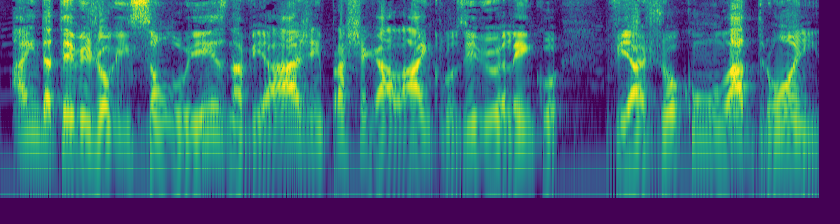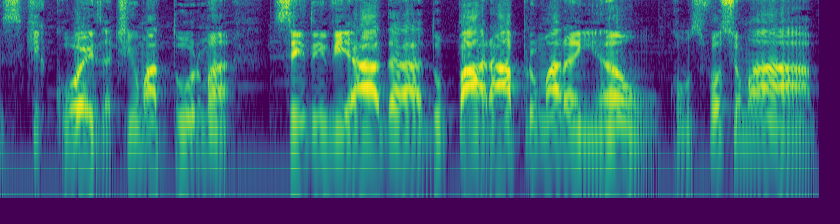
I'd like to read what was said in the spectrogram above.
Ainda teve jogo em São Luís na viagem, para chegar lá, inclusive o elenco viajou com ladrões. Que coisa, tinha uma turma sendo enviada do Pará para o Maranhão, como se fosse uma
